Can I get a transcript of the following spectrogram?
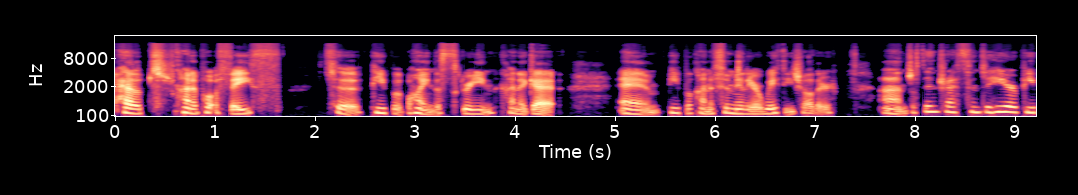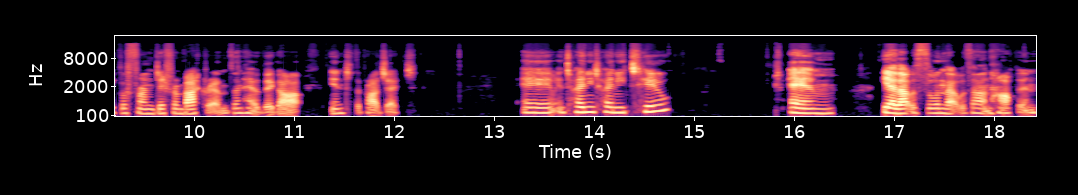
helped kind of put a face to people behind the screen, kind of get um, people kind of familiar with each other and just interesting to hear people from different backgrounds and how they got into the project. Um, in 2022, um, yeah, that was the one that was on Hopin.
